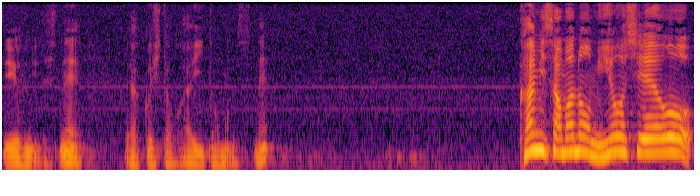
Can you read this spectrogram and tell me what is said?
ていうふうにですね訳した方がいいと思うんですね。神様の見教えを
